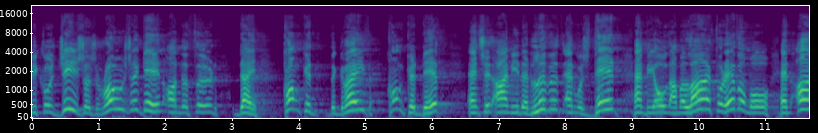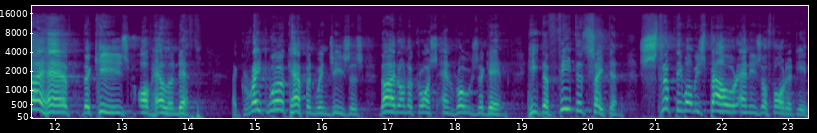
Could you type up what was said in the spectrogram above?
because Jesus rose again on the third day, conquered the grave, conquered death, and said, I'm he that liveth and was dead, and behold, I'm alive forevermore, and I have the keys of hell and death. A great work happened when Jesus died on the cross and rose again. He defeated Satan, stripped him of his power and his authority.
